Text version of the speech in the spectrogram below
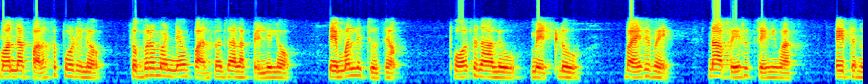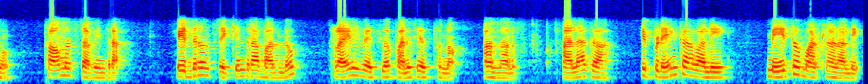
మొన్న పలసపూడిలో సుబ్రహ్మణ్యం పద్మజాల పెళ్ళిలో మిమ్మల్ని చూశాం. భోజనాలు మెట్లు బై నా పేరు శ్రీనివాస్. ఇతను థామస్ రవీంద్ర. ఇద్దరం సికింద్రాబాద్లో రైల్వేస్లో పనిచేస్తున్నాం అన్నాను. అలాగా? ఇప్పుడేం కావాలి? మీతో మాట్లాడాలి.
